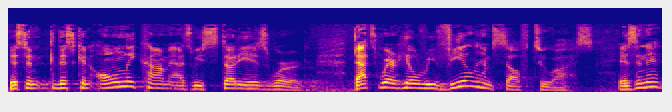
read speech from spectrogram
This, this can only come as we study his word. That's where he'll reveal himself to us, isn't it?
